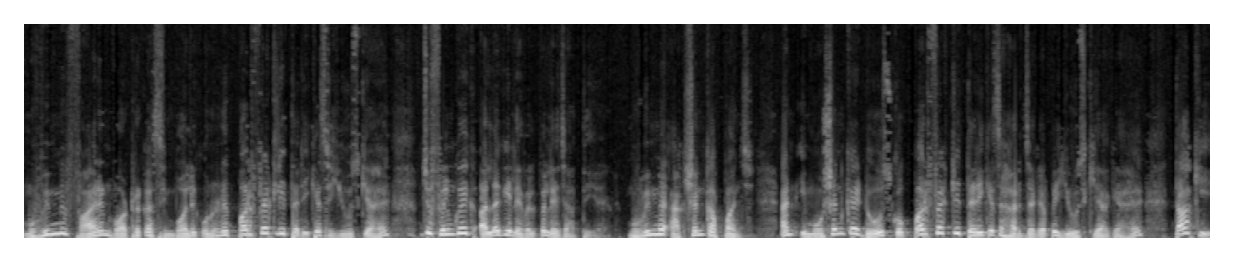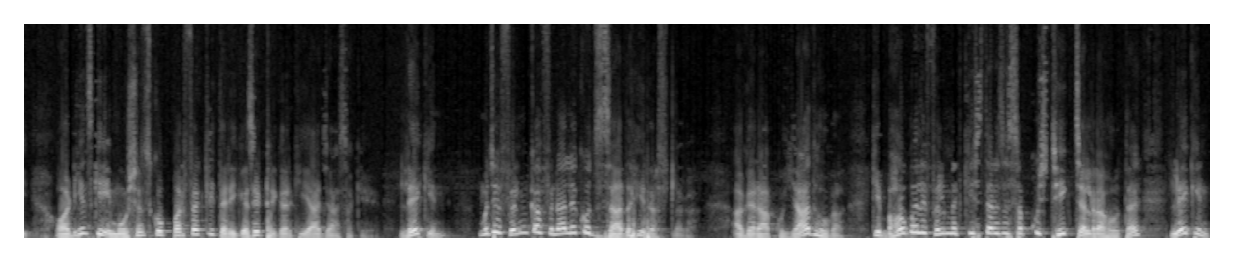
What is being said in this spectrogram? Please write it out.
मूवी में फायर एंड वाटर का सिंबॉलिक उन्होंने परफेक्टली तरीके से यूज़ किया है, जो फ़िल्म को एक अलग ही लेवल पर ले जाती है। मूवी में एक्शन का पंच एंड इमोशन के डोज को परफेक्टली तरीके से हर जगह पे यूज़ किया गया है, ताकि ऑडियंस के इमोशंस को परफेक्टली तरीके से ट्रिगर किया जा सके। लेकिन, मुझे फ़िल्म का फिनाले कुछ ज़्यादा ही रस्ट लगा। अगर आपको याद होगा कि बाहुबली फ़िल्म में किस तरह से सब कुछ ठीक चल रहा होता है, लेकिन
